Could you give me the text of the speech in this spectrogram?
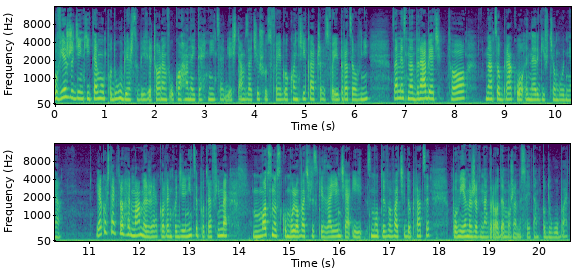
bo wiesz, że dzięki temu podłubiesz sobie wieczorem w ukochanej technice, gdzieś tam w zaciszu swojego kącika czy swojej pracowni, zamiast nadrabiać to, na co brakło energii w ciągu dnia. Jakoś tak trochę mamy, że jako rękodzielnicy potrafimy mocno skumulować wszystkie zajęcia i zmotywować się do pracy, bo wiemy, że w nagrodę możemy sobie tam podłubać.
